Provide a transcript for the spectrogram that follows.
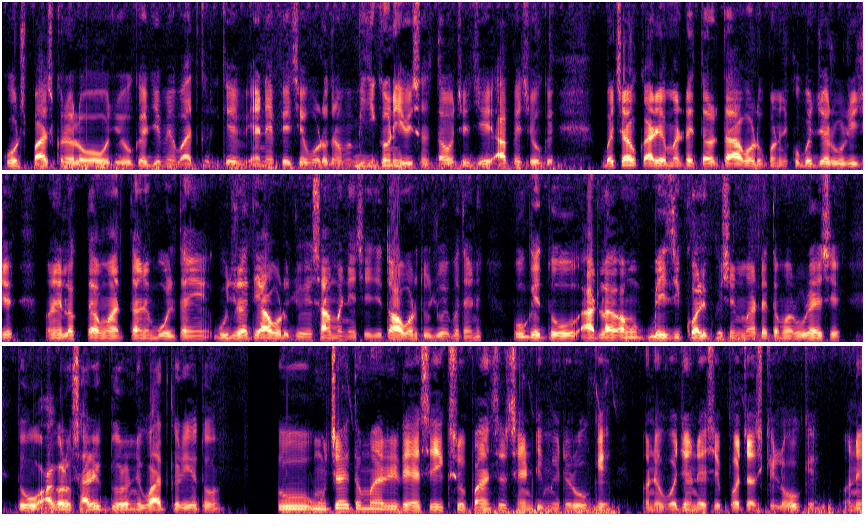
કોર્સ પાસ કરેલો હોવો જોઈએ ઓકે જે મેં વાત કરી કે એનએફએ છે, વડોદરામાં. બીજી ઘણી એવી સંસ્થાઓ છે જે આપે છે ઓકે બચાવ કાર્ય માટે તરતા આવડવું પણ ખૂબ જ જરૂરી છે અને લખતા, વાંચતા અને બોલતા એ ગુજરાતી આવડવું જોઈએ, સામાન્ય છે, જે તો આવડતું જ હોય બધાને. ઓકે, તો આટલા અમુક બેઝિક ક્વોલિફિકેશન માટે તમારું રહેશે. તો આગળ શારીરિક ધોરણની વાત કરીએ તો તો ઊંચાઈ તમારી રહેશે એકસો પાંસઠ સેન્ટીમીટર ઓકે? અને વજન રહેશે પચાસ કિલો, ઓકે? અને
